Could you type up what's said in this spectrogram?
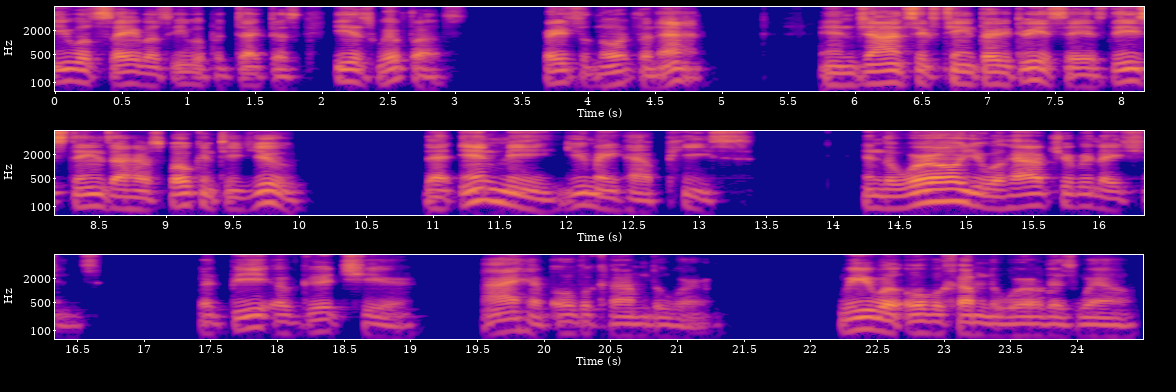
He will save us, He will protect us, He is with us. Praise the Lord for that. In John 16 33, it says, These things I have spoken to you, that in me you may have peace. In the world you will have tribulations, but be of good cheer. I have overcome the world. We will overcome the world as well.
